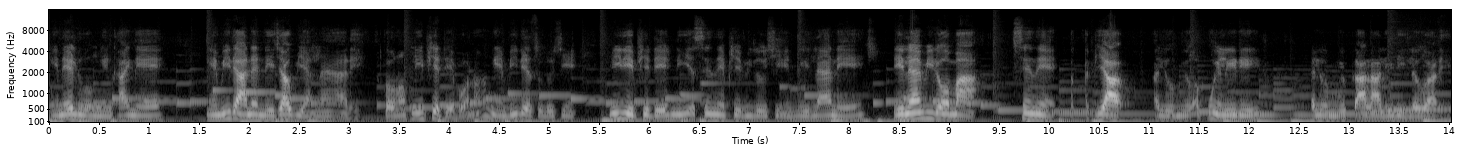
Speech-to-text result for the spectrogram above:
ငင်တဲ့လူကိုငင်ခိုင်းတယ်ငင်ပြီးတာနဲ့နေကြောက်ပြန်လှမ်းရတယ်အကုန်လုံးနှီးဖြစ်တယ်ပေါ့နော်ငင်ပြီးတယ်ဆိုလို့ရှိရင်နှီးတွေဖြစ်တယ်နှီးအစင်းစင်းဖြစ်ပြီးလို့ရှိရင်နေလန်းတယ်နေလန်းပြီးတော့မှအစင်းစင်းအပြောက်အဲ့လိုမျိုးအပွင့်လေးတွေအဲ့လိုမျိုးကာလာလေးတွေလောက်ရတယ်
